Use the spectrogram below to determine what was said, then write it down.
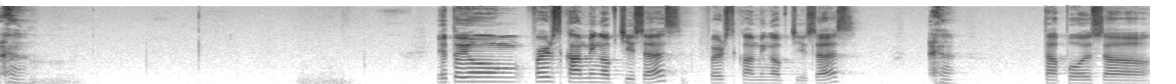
Ito yung first coming of Jesus. First coming of Jesus. Tapos, uh,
